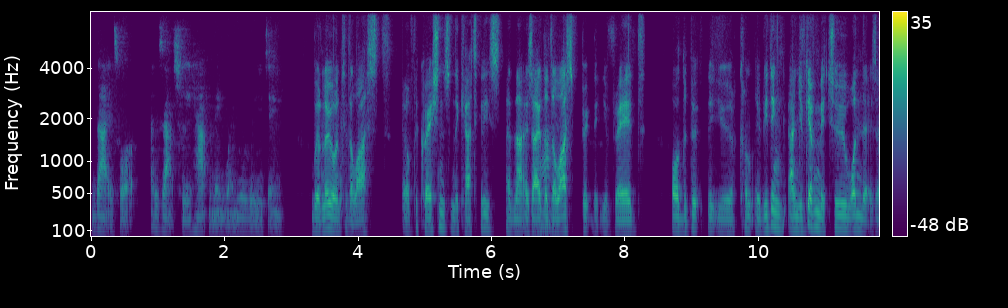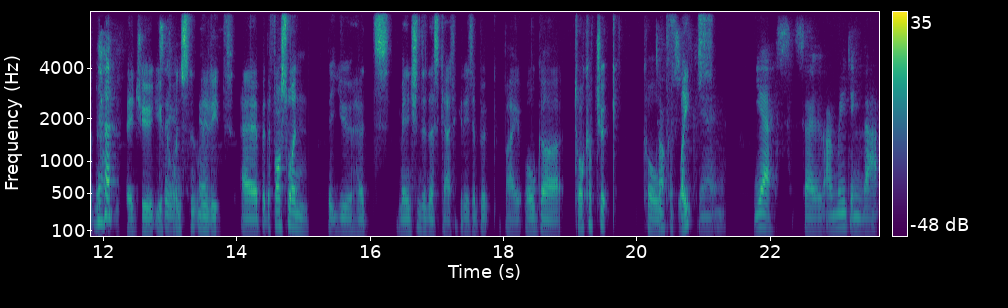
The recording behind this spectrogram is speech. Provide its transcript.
that is what is actually happening when you're reading we're now on to the last of the questions in the categories and that is either the last book that you've read or the book that you're currently reading. And you've given me two. One that is a book that you said you, you constantly yeah. read. Uh, but the first one that you had mentioned in this category is a book by Olga Tokarczuk called Tokarczuk, Flights. Yeah, yeah. Yes. So I'm reading that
